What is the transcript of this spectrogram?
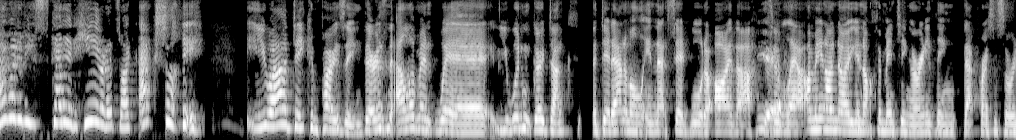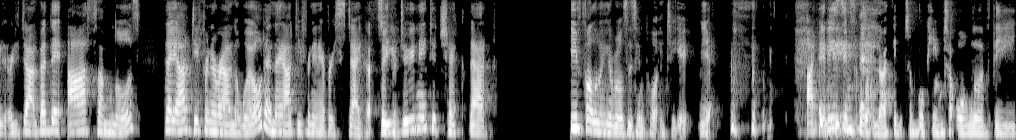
want to be scattered here. And it's like, actually, you are decomposing. There is an element where you wouldn't go dunk a dead animal in that said water either Yeah. to allow. I mean, I know you're not fermenting or anything, that process already, already done, but there are some laws. They are different around the world and they are different in every state. That's so you do need to check that if following the rules is important to you. Yeah. I it think is important, I think, to look into all of the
